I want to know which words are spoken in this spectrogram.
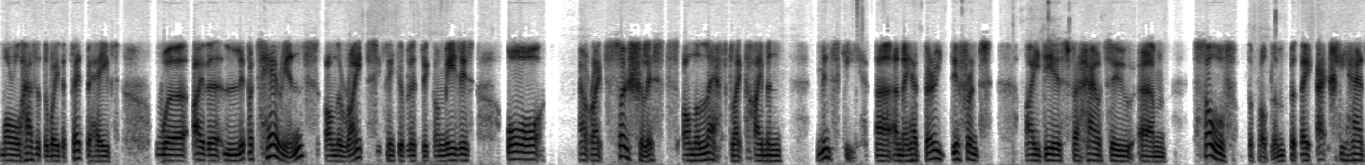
moral hazard the way the Fed behaved were either libertarians on the right, you think of Ludwig von Mises, or outright socialists on the left, like Hyman Minsky. Uh, and they had very different ideas for how to um, solve the problem, but they actually had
